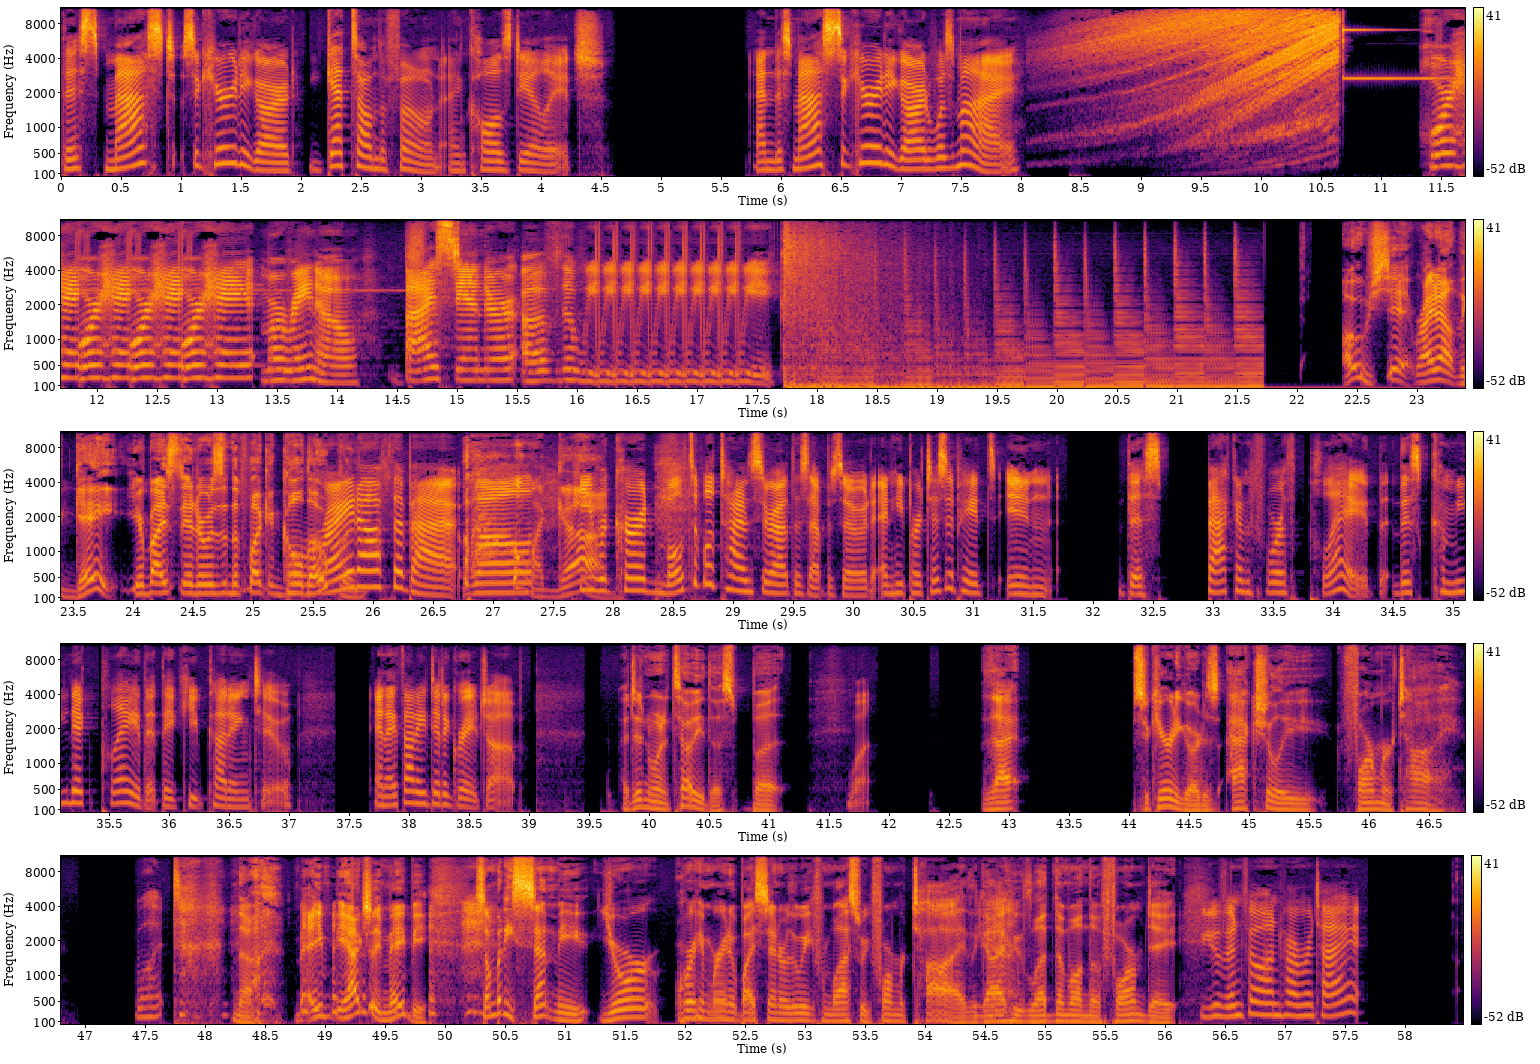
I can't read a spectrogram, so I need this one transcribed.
This masked security guard gets on the phone and calls DLH. And this masked security guard was my Jorge, Jorge, Jorge, Jorge Moreno, bystander of the week. week. Oh shit! Right out the gate, your bystander was in the fucking cold open. Right off the bat. Oh well, Oh my God. he recurred multiple times throughout this episode, and he participates in this back and forth play, th- this comedic play that they keep cutting to. And I thought he did a great job. I didn't want to tell you this, but What? that security guard is actually Farmer Ty. What? No, maybe actually maybe somebody sent me your Jorge Moreno bystander of the week from last week, Farmer Ty, the guy Yeah. who led them on the farm date. you have info on Farmer Ty?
